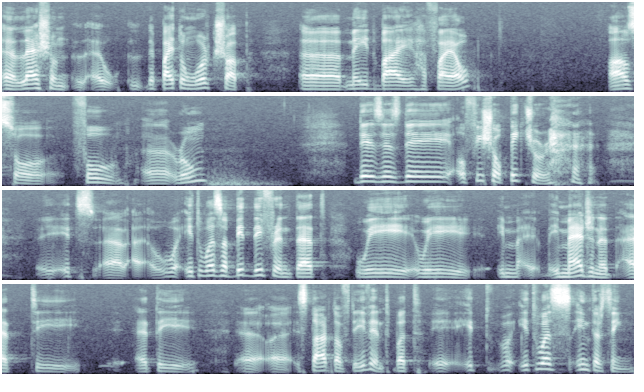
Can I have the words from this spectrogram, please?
uh, lesson, uh, the Python workshop uh, made by Rafael, also full uh, room. This is the official picture. it's, uh, it was a bit different that we, we Im imagined at the, at the uh, uh, start of the event, but it, it was interesting.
